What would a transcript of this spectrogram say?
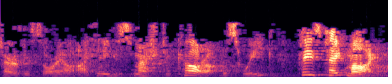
terribly sorry, I, I hear you smashed your car up this week. Please take mine.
